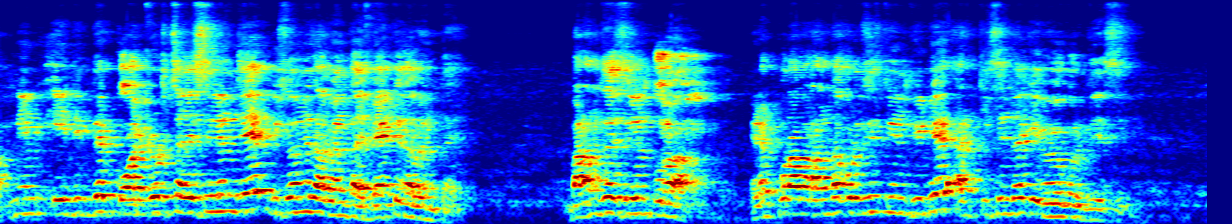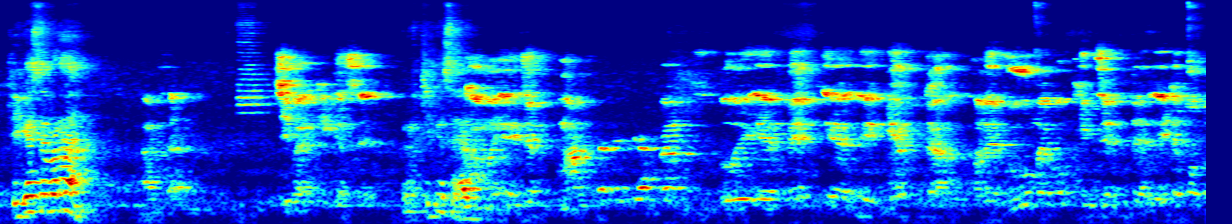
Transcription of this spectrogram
আপনি এই দিক দিয়ে করিডোর চাইছিলেন যে, পিছনে যাবেন তাই ব্যাকে যাবেন তাই। বারান্দা চাইছিলেন পুরা। এটা পুরা বারান্দা করে দিয়েছি তিন ফিটে আর কিচেনটাকে এভাবে করে দিয়েছি। ঠিক আছে, বেটা? আচ্ছা। জি ভাই ঠিক আছে? ঠিক আছে। আমি এই যে মাঝখানে যে আপনার ওই গ্যাপটা মানে রুম এবং কিচেন এটা কত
